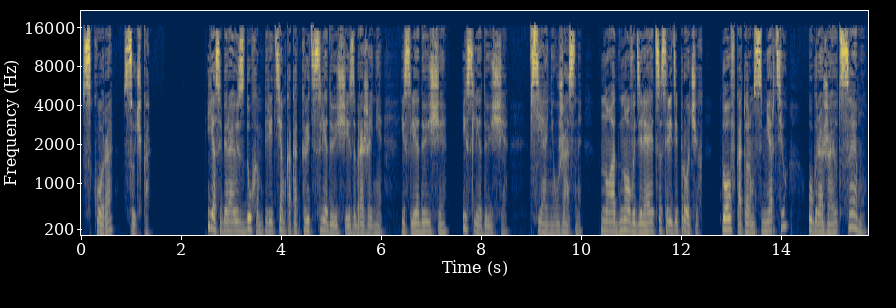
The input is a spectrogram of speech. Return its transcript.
«Скоро, сучка». Я собираюсь с духом перед тем, как открыть следующее изображение. И следующее, и следующее. Все они ужасны. Но одно выделяется среди прочих. То, в котором смертью угрожают Сэму.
